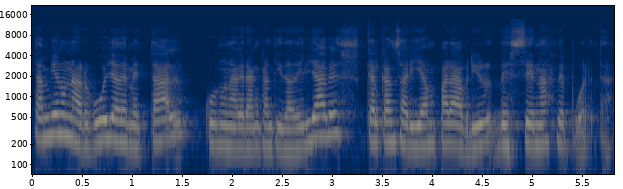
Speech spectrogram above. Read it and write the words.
También una argolla de metal con una gran cantidad de llaves que alcanzarían para abrir decenas de puertas.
